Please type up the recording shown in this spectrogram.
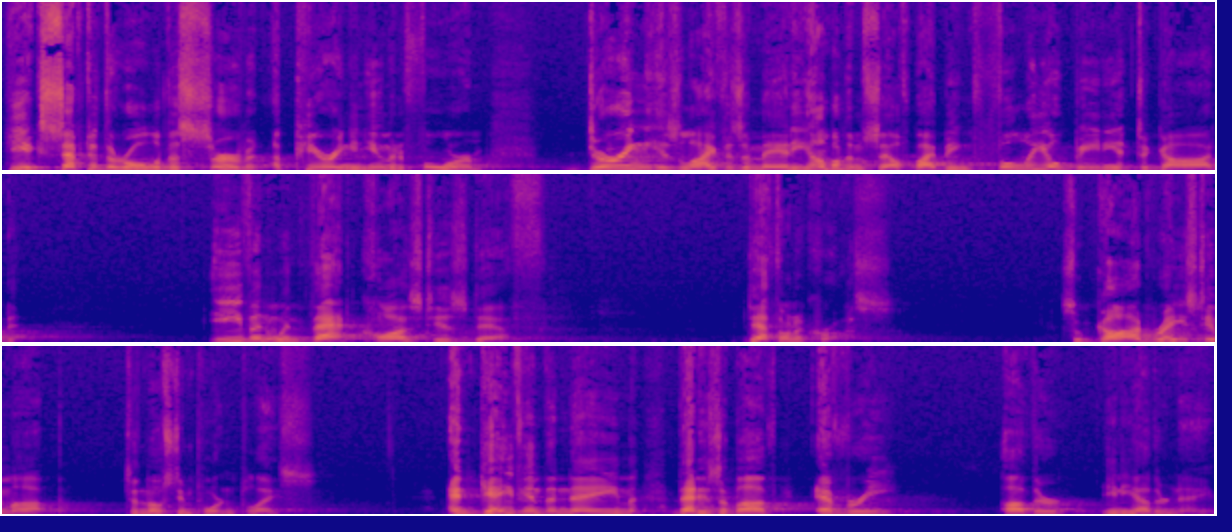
He accepted the role of a servant, appearing in human form during his life as a man, he humbled himself by being fully obedient to God, even when that caused his death death on a cross. So God raised him up to the most important place and gave him the name that is above every other any other name.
